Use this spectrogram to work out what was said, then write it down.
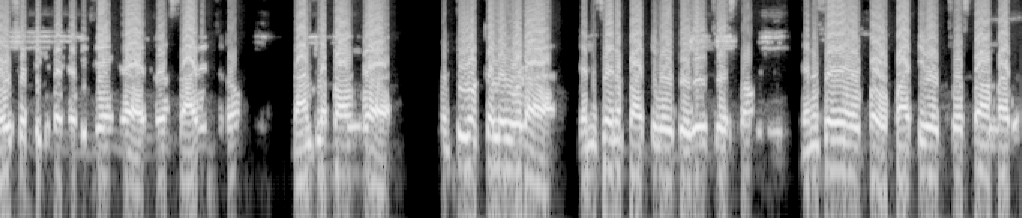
భవిష్యత్తుకి తగ్గ విజయంగా ఈరోజు సాధించడం. దాంట్లో భాగంగా ప్రతి ఒక్కరు కూడా జనసేన పార్టీ వైపు ఎదురు చూస్తాం. జనసేన పార్టీ వైపు చూస్తా ఉన్నారు.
